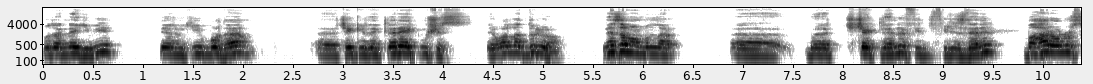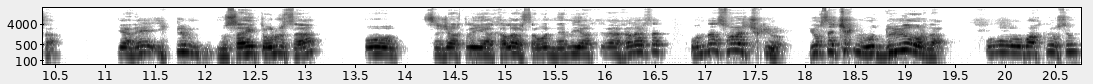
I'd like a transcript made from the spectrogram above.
Bu da ne gibi? Diyelim ki burada e, çekirdekleri ekmişiz. Eyvallah duruyor. Ne zaman bunlar e, böyle çiçeklenir, fi- filizlenir? Bahar olursa. Yani iklim müsait olursa, o sıcaklığı yakalarsa, o nemi yak- yakalarsa ondan sonra çıkıyor. Yoksa çıkmıyor. O duruyor orada. O bakıyorsun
